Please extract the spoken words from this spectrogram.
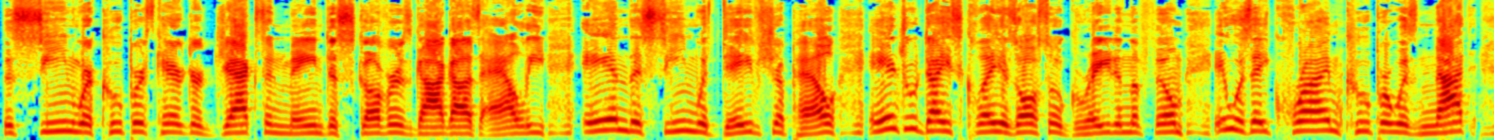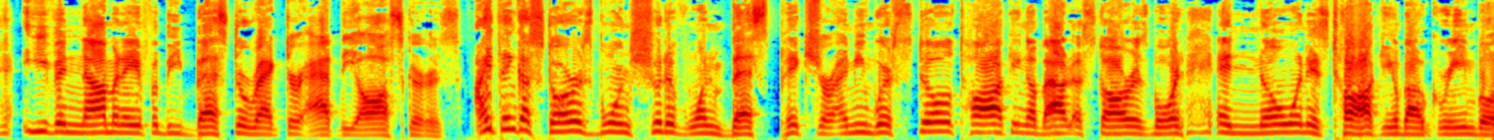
The scene where Cooper's character Jackson Maine discovers Gaga's Ally, and the scene with Dave Chappelle. Andrew Dice Clay is also great in the film. It was a crime Cooper was not even nominated for the best director at the Oscars. I think A Star is Born should have won Best Picture. I mean, we're still talking about A Star is Born, and no one is talking about Green Book.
